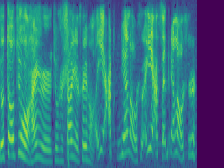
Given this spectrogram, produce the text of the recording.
就到最后还是就是商业吹捧。哎呀，成田老师，哎呀，三田老师，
